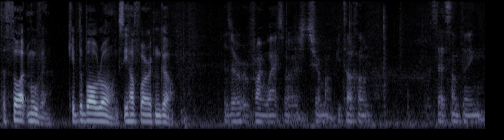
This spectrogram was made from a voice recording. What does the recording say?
the thought moving. Keep the ball rolling. See how far it can go. Is there Frank Waxman, Sherman Bitachon, said something.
